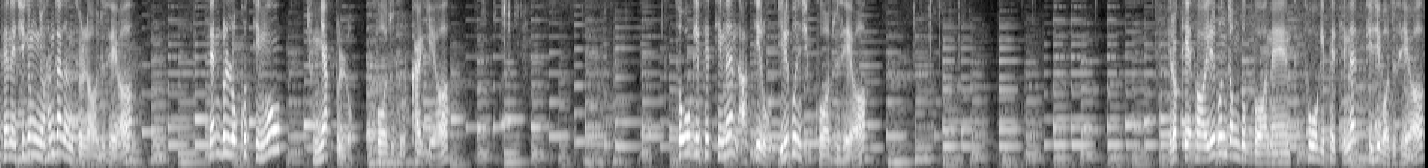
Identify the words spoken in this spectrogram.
팬에 식용유 한 작은술 넣어주세요. 센 불로 코팅 후 중약불로 구워주도록 할게요. 소고기 패티는 앞뒤로 1분씩 구워주세요. 이렇게 해서 1분 정도 구워낸 소고기 패티는 뒤집어 주세요.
